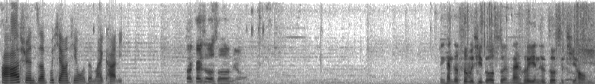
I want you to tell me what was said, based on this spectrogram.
好，选择不相信我的麦卡里，大概是二十二秒。你看这伺服器多顺，来回延迟做十七毫米。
